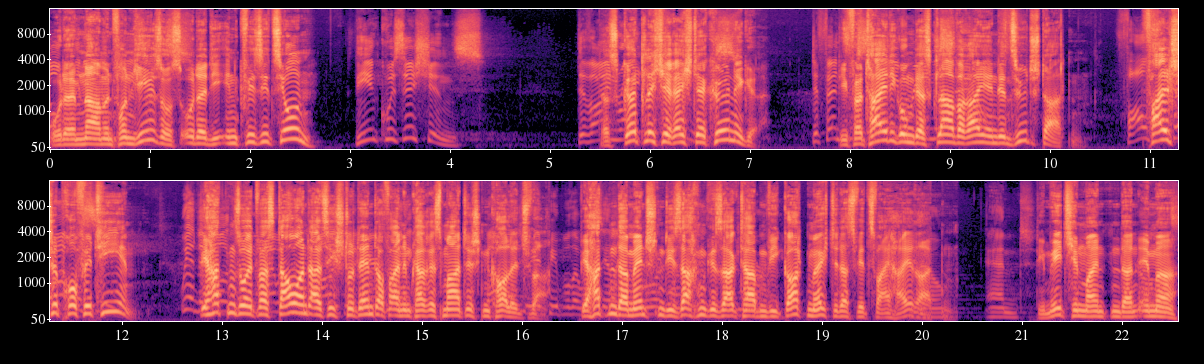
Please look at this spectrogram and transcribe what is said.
Oder im Namen von Jesus oder die Inquisition. Das göttliche Recht der Könige. Die Verteidigung der Sklaverei in den Südstaaten. Falsche Prophetien. Wir hatten so etwas dauernd, als ich Student auf einem charismatischen College war. Wir hatten da Menschen, die Sachen gesagt haben, wie Gott möchte, dass wir zwei heiraten. Die Mädchen meinten dann immer,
